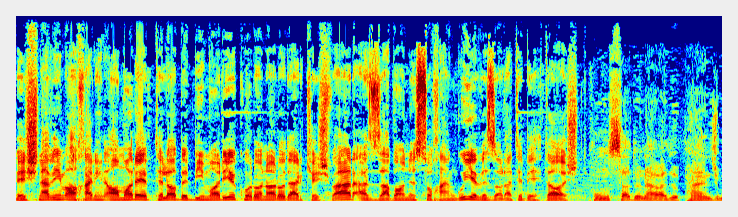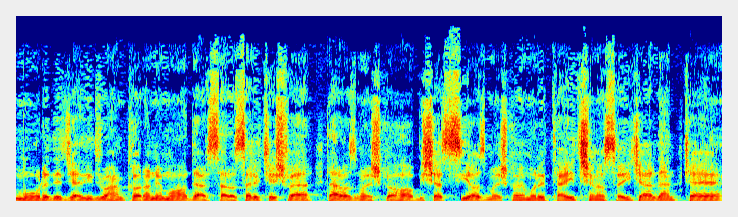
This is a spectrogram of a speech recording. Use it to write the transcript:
بشنویم آخرین آمار ابتلا به بیماری کرونا رو در کشور از زبان سخنگوی وزارت بهداشت. 595 مورد جدید رو همکاران ما در سراسر کشور در آزمایشگاه ها بیش از 30 آزمایشگاه مورد تایید شناسایی کردند که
